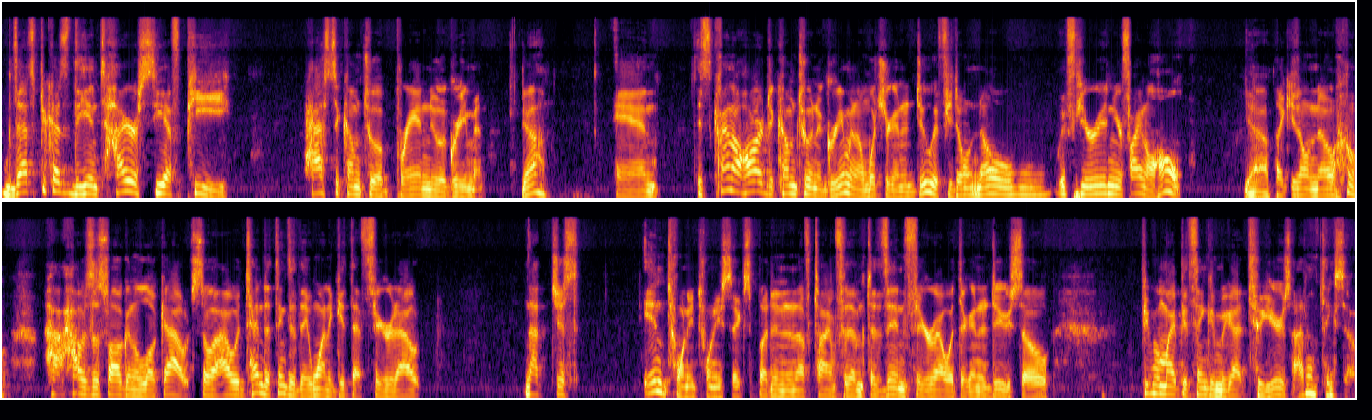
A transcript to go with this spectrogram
that's because the entire CFP has to come to a brand new agreement. Yeah. And it's kind of hard to come to an agreement on what you're going to do if you don't know if you're in your final home. Yeah. Like you don't know how, how is this all going to look out. So I would tend to think that they want to get that figured out, not just in 2026, but in enough time for them to then figure out what they're going to do. So people might be thinking we got two years. I don't think so.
